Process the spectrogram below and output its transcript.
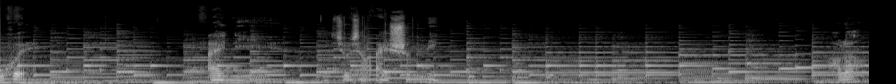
不会。爱你，就像爱生命。好了。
